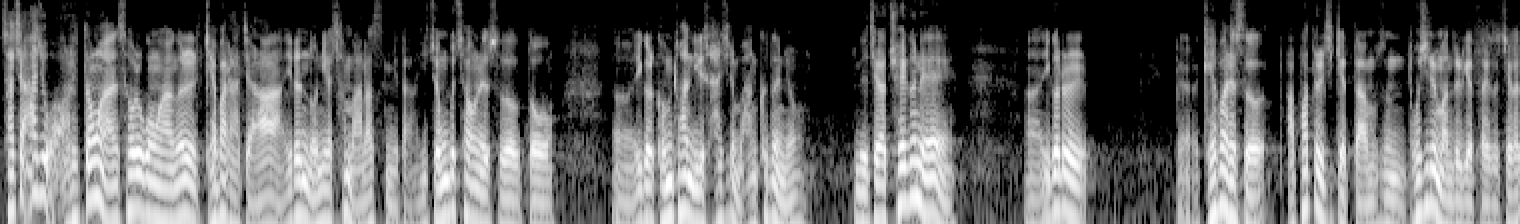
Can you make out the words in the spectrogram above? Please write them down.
사실 아주 오랫동안 서울공항을 개발하자 이런 논의가 참 많았습니다. 이 정부 차원에서 또 어, 이걸 검토한 일이 사실은 많거든요. 근데 제가 최근에 아, 이거를 어, 개발해서 아파트를 짓겠다, 무슨 도시를 만들겠다 해서 제가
